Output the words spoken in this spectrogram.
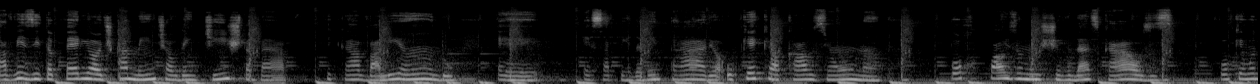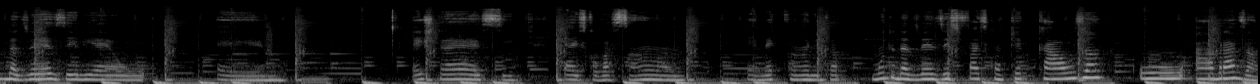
a visita periodicamente ao dentista para ficar avaliando é, essa perda dentária, o que que ocasiona, por quais o motivo das causas, porque muitas das vezes ele é o é, é estresse, é a escovação, é mecânica. Muitas das vezes isso faz com que causa o, a abrasão,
